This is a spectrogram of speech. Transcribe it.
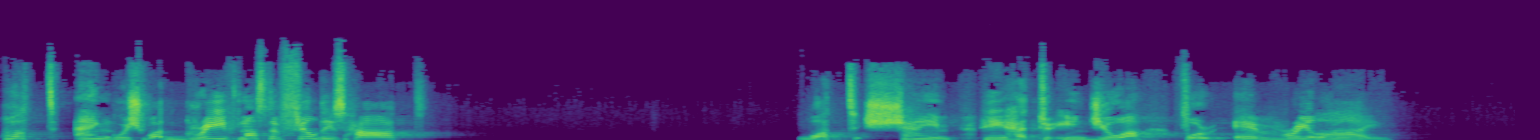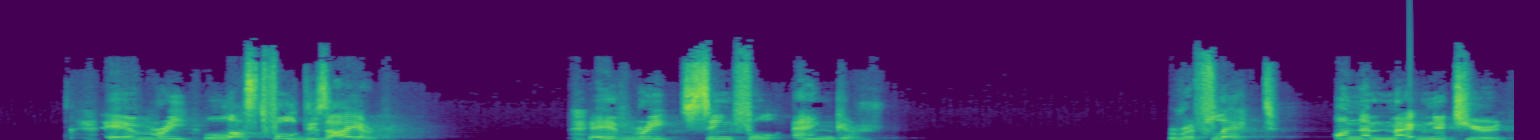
What anguish, what grief must have filled his heart. What shame he had to endure for every lie, every lustful desire, every sinful anger reflect on the magnitude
